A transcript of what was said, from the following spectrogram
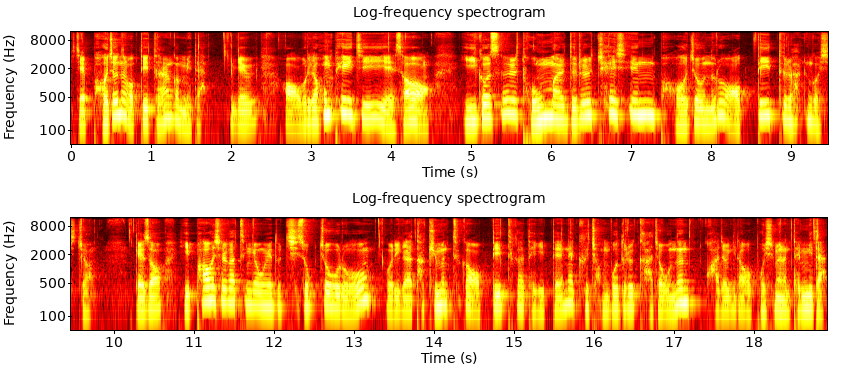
이제 버전을 업데이트 하는 겁니다 이게 어, 우리가 홈페이지에서 이것을 도움말들을 최신 버전으로 업데이트를 하는 것이죠. 그래서 이 PowerShell 같은 경우에도 지속적으로 우리가 document가 업데이트가 되기 때문에 그 정보들을 가져오는 과정이라고 보시면 됩니다.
